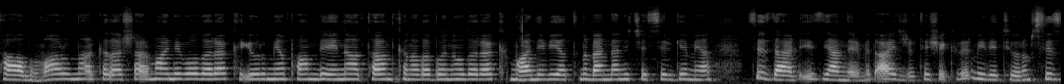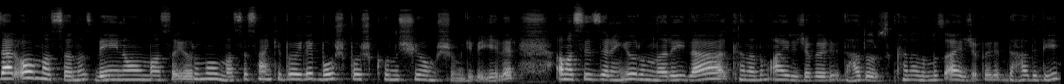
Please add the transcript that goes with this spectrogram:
Sağ olun, var olun arkadaşlar. Manevi olarak yorum yapan, beğeni atan, kanala abone olarak maneviyatını benden hiç esirgemeyen siz değerli izleyenlerime de ayrıca teşekkürlerimi iletiyorum. Sizler olmasanız, beğeni olmasa, yorum olmasa sanki böyle boş boş konuşuyormuşum gibi gelir. Ama sizlerin yorumlarıyla kanalım ayrıca böyle bir daha doğrusu kanalımız ayrıca böyle bir daha da bir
